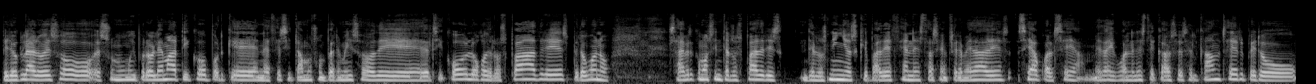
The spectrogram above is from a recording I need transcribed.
Pero claro, eso es muy problemático porque necesitamos un permiso de- del psicólogo, de los padres, pero bueno, saber cómo sienten los padres de los niños que padecen estas enfermedades, sea cual sea. Me da igual, en este caso es el cáncer, pero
